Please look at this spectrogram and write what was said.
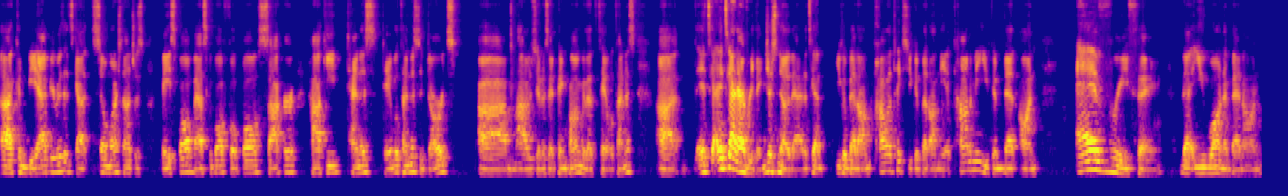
Uh, I couldn't be happier with it. It's got so much, not just baseball, basketball, football, soccer, hockey, tennis, table tennis, darts. Um, I was going to say ping pong, but that's table tennis. Uh, it's got it's got everything. Just know that it's got. You can bet on politics. You can bet on the economy. You can bet on everything that you want to bet on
